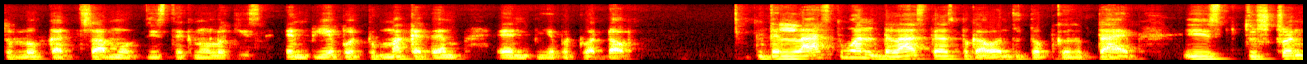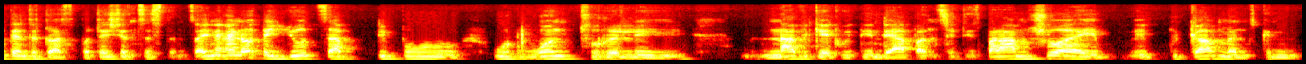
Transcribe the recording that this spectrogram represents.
to look at some of these technologies and be able to market them and be able to adopt. The last one, the last aspect I want to talk because of time is to strengthen the transportation systems. I, I know the youths are people would want to really navigate within the urban cities, but I'm sure if, if the government can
